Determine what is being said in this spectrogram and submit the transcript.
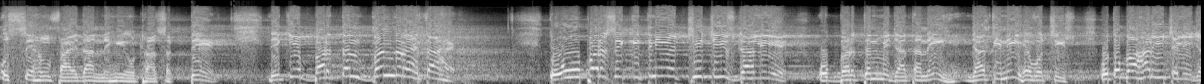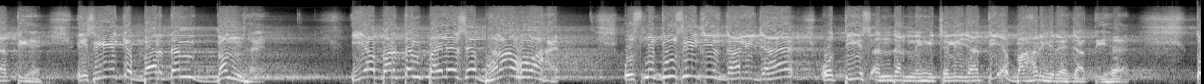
اس سے ہم فائدہ نہیں اٹھا سکتے۔ دیکھیے، برتن بند رہتا ہے۔ تو اوپر سے کتنی اچھی چیز ڈالیے، وہ برتن میں جاتا نہیں ہے، جاتی نہیں ہے وہ چیز۔ وہ تو باہر ہی چلی جاتی ہے۔ اس لیے کہ برتن بند ہے۔ یا برتن پہلے سے بھرا ہوا ہے۔ اس میں دوسری چیز ڈالی جائے، وہ تیس اندر نہیں چلی جاتی ہے، باہر ہی رہ جاتی ہے۔ تو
